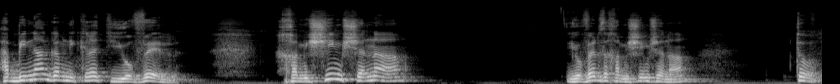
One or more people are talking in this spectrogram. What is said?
הבינה גם נקראת יובל. חמישים שנה, יובל זה חמישים שנה, טוב,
